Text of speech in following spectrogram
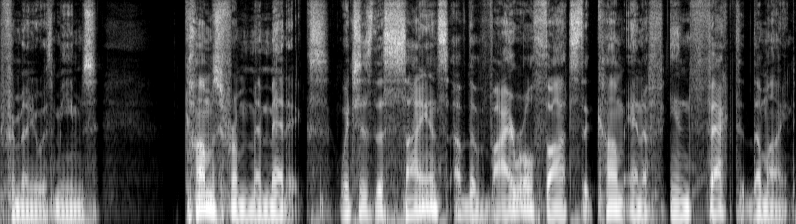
familiar with memes, comes from memetics, which is the science of the viral thoughts that come and infect the mind.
